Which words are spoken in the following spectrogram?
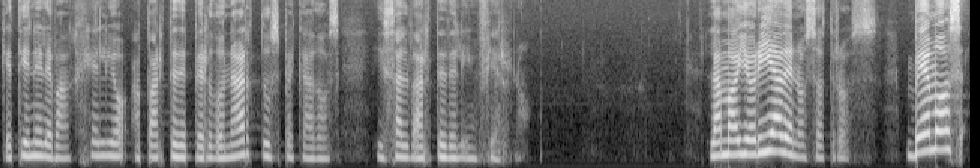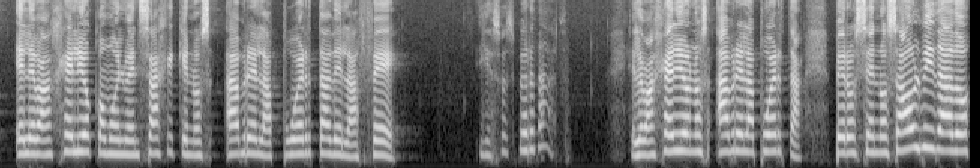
que tiene el Evangelio aparte de perdonar tus pecados y salvarte del infierno. La mayoría de nosotros vemos el Evangelio como el mensaje que nos abre la puerta de la fe. Y eso es verdad. El Evangelio nos abre la puerta, pero se nos ha olvidado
